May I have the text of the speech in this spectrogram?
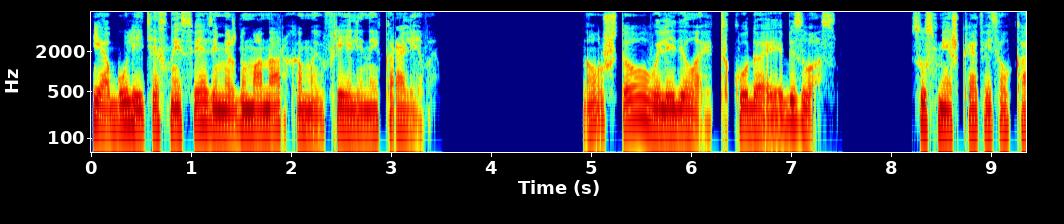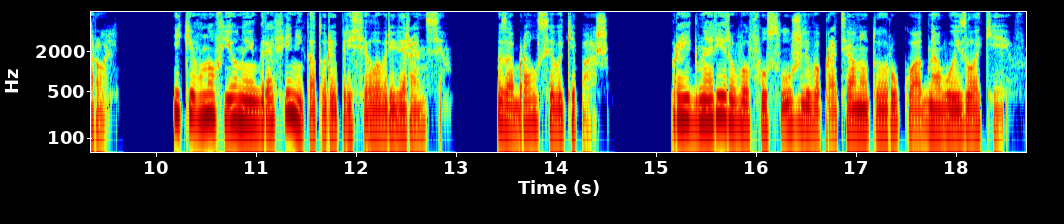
и о более тесной связи между монархом и фрейлиной королевы. «Ну что вы, леди Лайт, куда я без вас?» — с усмешкой ответил король. И, кивнув юной графине, которая присела в реверансе, забрался в экипаж, проигнорировав услужливо протянутую руку одного из лакеев.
